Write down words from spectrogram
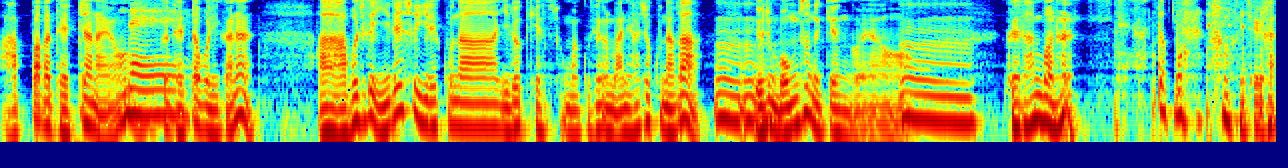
아빠가 됐잖아요. 음. 네. 그 됐다 보니까는 아 아버지가 이래서 이랬구나 이렇게 해서 정말 고생을 많이 하셨구나가 요즘 몸소 느끼는 거예요. 음, 그래서 한 번은 또 뭐. 한 번 제가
